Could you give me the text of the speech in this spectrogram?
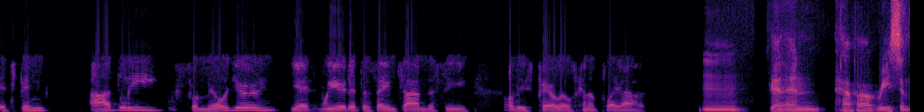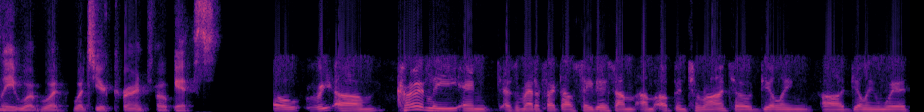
it's been oddly familiar yet weird at the same time to see all these parallels kind of play out. Mm. And how about recently? What what what's your current focus? Oh, re, um, currently, and as a matter of fact, I'll say this: I'm I'm up in Toronto dealing uh, dealing with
